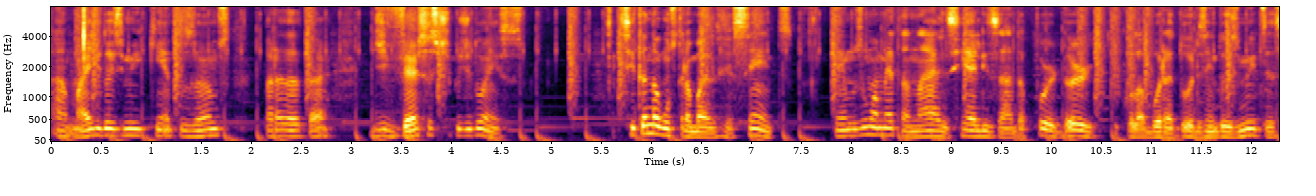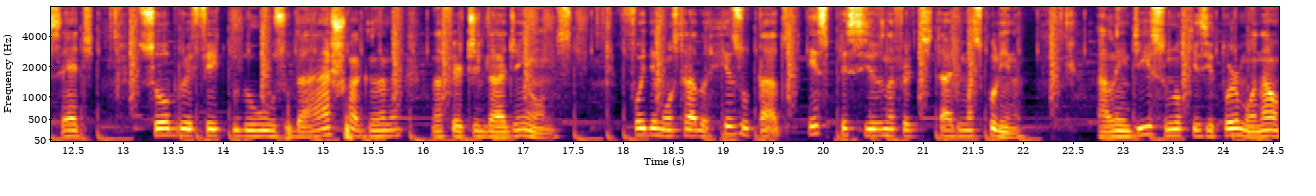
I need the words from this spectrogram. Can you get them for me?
há mais de 2.500 anos para tratar diversos tipos de doenças. Citando alguns trabalhos recentes, temos uma meta-análise realizada por Durg e colaboradores em 2017 sobre o efeito do uso da ashwagandha na fertilidade em homens. Foi demonstrado resultados expressivos na fertilidade masculina. Além disso, no quesito hormonal,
